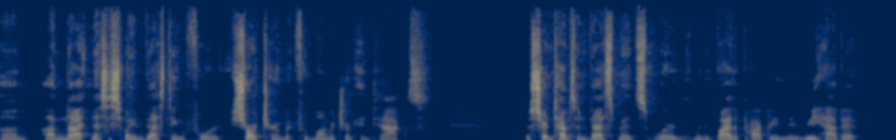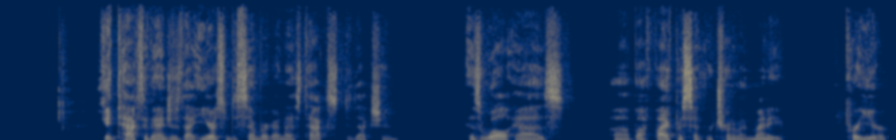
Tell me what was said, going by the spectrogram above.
um, I'm not necessarily investing for short term, but for longer term and tax. There's certain types of investments where when they buy the property and they rehab it, you get tax advantages that year. So in December, I got a nice tax deduction, as well as uh, about five percent return on my money per year.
